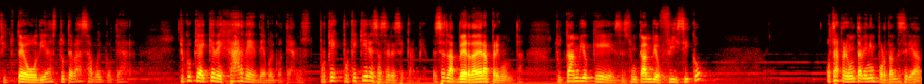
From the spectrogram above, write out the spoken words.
Si tú te odias, tú te vas a boicotear. Yo creo que hay que dejar de, boicotearnos. ¿Por qué, ¿Por qué quieres hacer ese cambio? Esa es la verdadera pregunta. ¿Tu cambio qué es? ¿Es un cambio físico? Otra pregunta bien importante sería,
